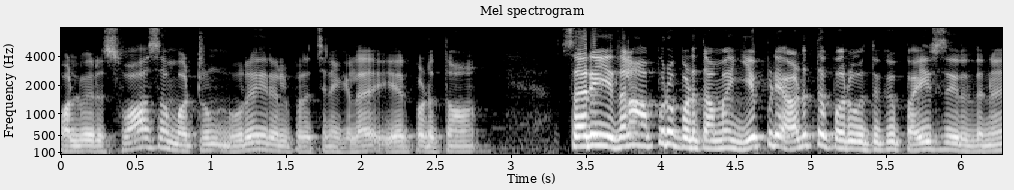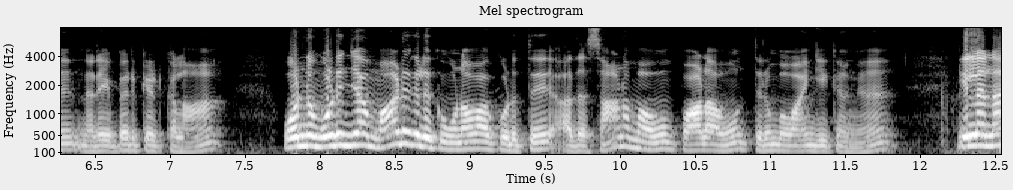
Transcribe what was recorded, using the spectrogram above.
பல்வேறு சுவாசம் மற்றும் நுரையீரல் பிரச்சனைகளை ஏற்படுத்தும். சரி இதெல்லாம் அப்புறப்படுத்தாமல் எப்படி அடுத்த பருவத்துக்கு பயிர் செய்கிறதுன்னு நிறைய பேர் கேட்கலாம். ஒன்று முடிஞ்சால் மாடுகளுக்கு உணவாக கொடுத்து அதை சாணமாகவும் பாலாகவும் திரும்ப வாங்கிக்கோங்க. இல்லைனா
